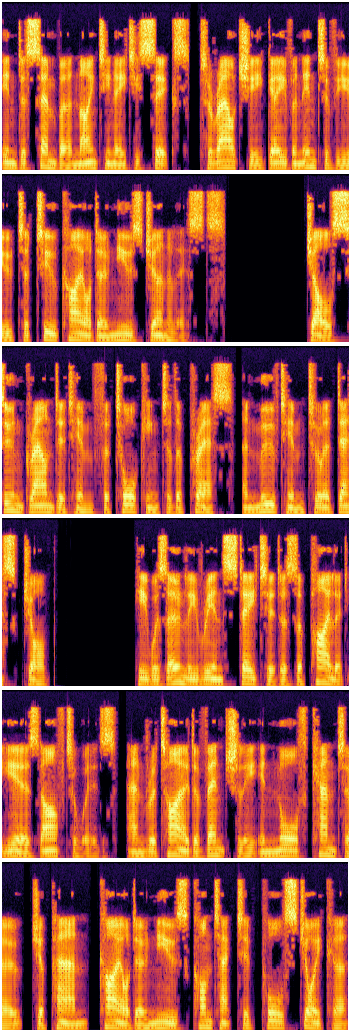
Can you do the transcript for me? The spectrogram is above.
In December 1986, Terauchi gave an interview to two Kyodo News journalists. JAL soon grounded him for talking to the press, and moved him to a desk job. He was only reinstated as a pilot years afterwards, and retired eventually in North Kanto, Japan. Kyodo News contacted Paul Steucke,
